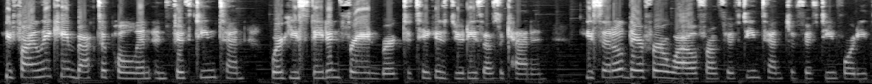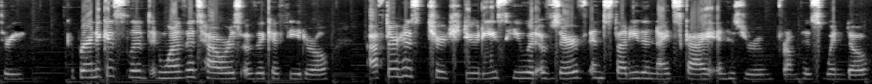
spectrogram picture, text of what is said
He finally came back to Poland in 1510, where he stayed in Frauenburg to take his duties as a canon. He settled there for a while from 1510 to 1543. Copernicus lived in one of the towers of the cathedral. After his church duties, he would observe and study the night sky in his room from his window.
